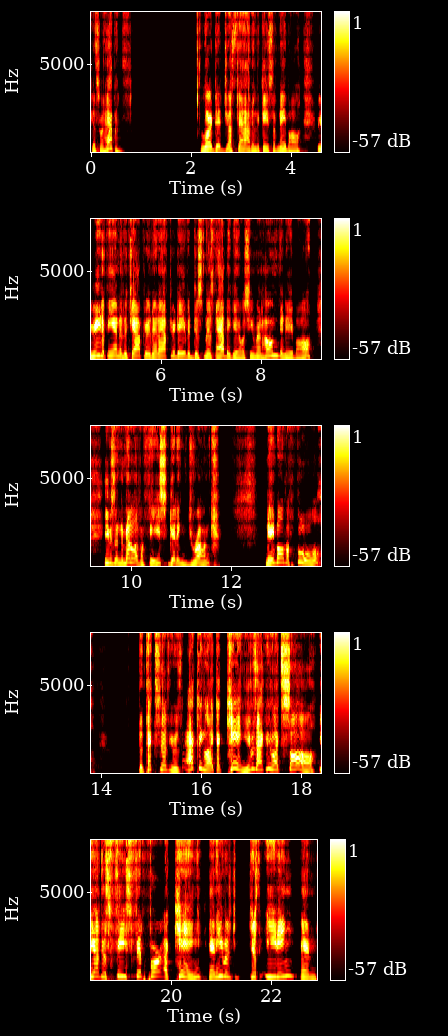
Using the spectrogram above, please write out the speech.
Guess what happens? The Lord did just that in the case of Nabal. We read at the end of the chapter that after David dismissed Abigail, she went home to Nabal. He was in the middle of a feast, getting drunk. Nabal the fool, the text says he was acting like a king. He was acting like Saul. He had this feast fit for a king, and he was just eating and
